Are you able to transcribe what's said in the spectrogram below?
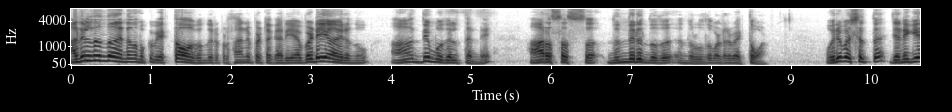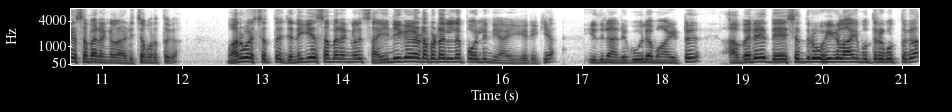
അതിൽ നിന്ന് തന്നെ നമുക്ക് വ്യക്തമാകുന്ന ഒരു പ്രധാനപ്പെട്ട കാര്യം എവിടെയായിരുന്നു ആദ്യം മുതൽ തന്നെ ആർ എസ് എസ് നിന്നിരുന്നത് എന്നുള്ളത് വളരെ വ്യക്തമാണ്. ഒരു വശത്ത് ജനകീയ സമരങ്ങൾ അടിച്ചമർത്തുക മറുവശത്ത് ജനകീയ സമരങ്ങളിൽ സൈനിക ഇടപെടലിനെ പോലും ന്യായീകരിക്കുക. ഇതിനനുകൂലമായിട്ട് അവരെ ദേശദ്രോഹികളായി മുദ്രകുത്തുക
